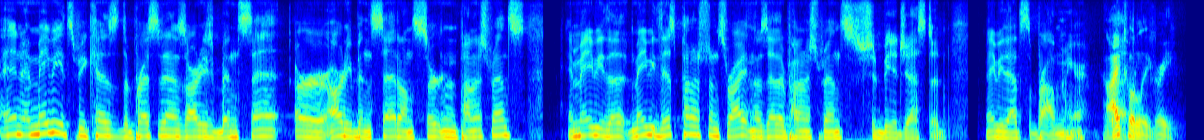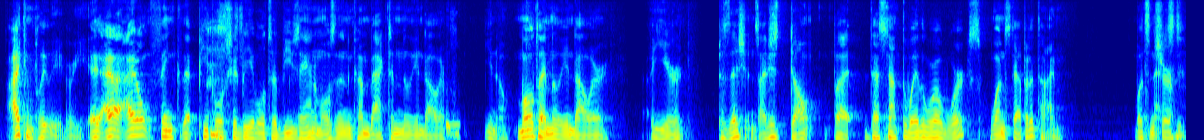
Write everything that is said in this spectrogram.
and maybe it's because the precedent has already been set or already been set on certain punishments, and maybe the maybe this punishment's right and those other punishments should be adjusted. Maybe that's the problem here. I totally agree. I completely agree. I, I don't think that people should be able to abuse animals and then come back to million dollar, you know, multi million dollar a year positions. I just don't. But that's not the way the world works. One step at a time. What's next? Sure.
